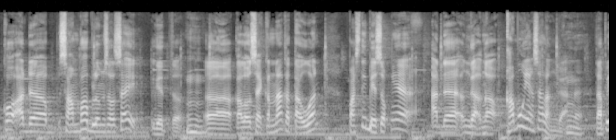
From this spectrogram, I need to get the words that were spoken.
kok ada sampah belum selesai gitu. Mhm. Eh, kalau saya kena ketahuan, pasti besoknya ada enggak enggak kamu yang salah enggak. Enggak. Tapi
